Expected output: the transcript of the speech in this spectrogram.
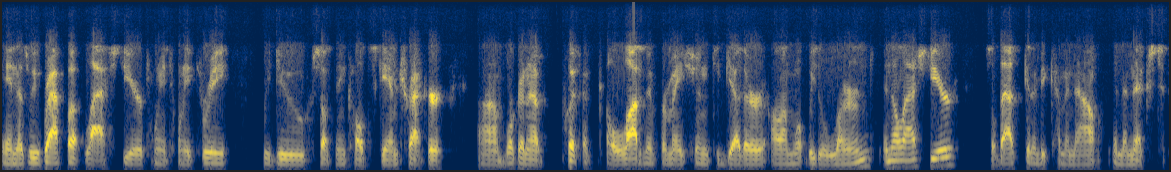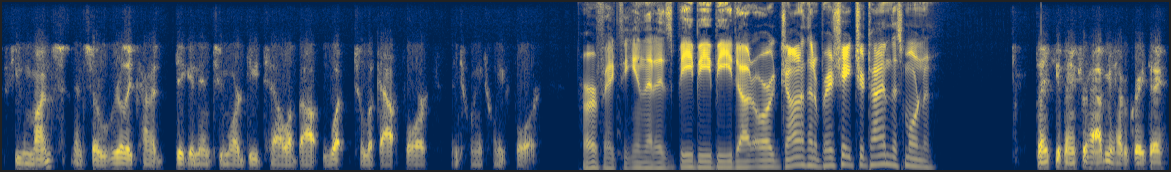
And as we wrap up last year, 2023, we do something called Scam Tracker. Um, we're going to put a, a, lot of information together on what we learned in the last year. So that's going to be coming out in the next few months. And so really kind of digging into more detail about what to look out for in 2024. Perfect. Again, that is bbb.org. Jonathan, appreciate your time this morning. Thank you. Thanks for having me. Have a great day.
